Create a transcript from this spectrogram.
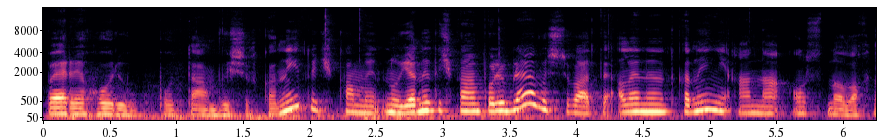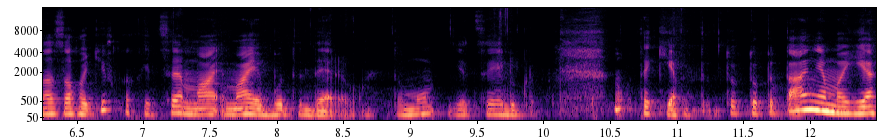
перегорю, бо там вишивка ниточками. Ну, я ниточками полюбляю вишивати, але не на тканині, а на основах, на заготівках, і це має, має бути дерево. Тому я це люблю. Ну, таке. Тобто питання моє.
